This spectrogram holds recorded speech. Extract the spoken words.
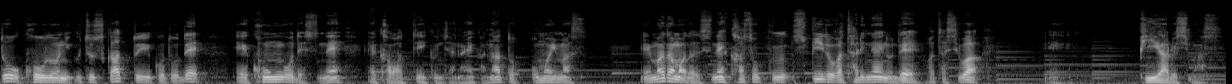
どう行動に移すかということで今後ですね変わっていくんじゃないかなと思います。まだまだですね加速スピードが足りないので私は、えー、PR します、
